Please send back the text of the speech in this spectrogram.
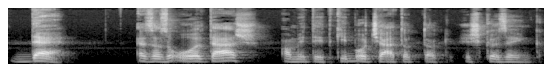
de ez az oltás, amit itt kibocsátottak, és közénk,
